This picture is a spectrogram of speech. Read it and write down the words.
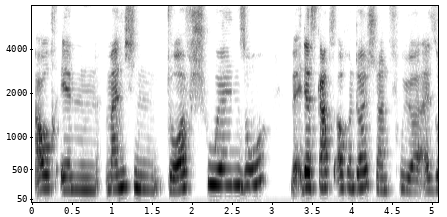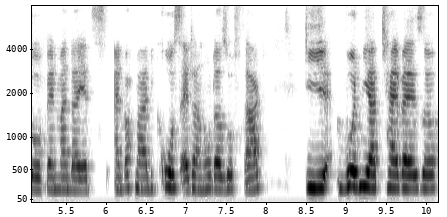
auch in manchen Dorfschulen so. Das gab es auch in Deutschland früher. Also wenn man da jetzt einfach mal die Großeltern oder so fragt, die wurden ja teilweise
